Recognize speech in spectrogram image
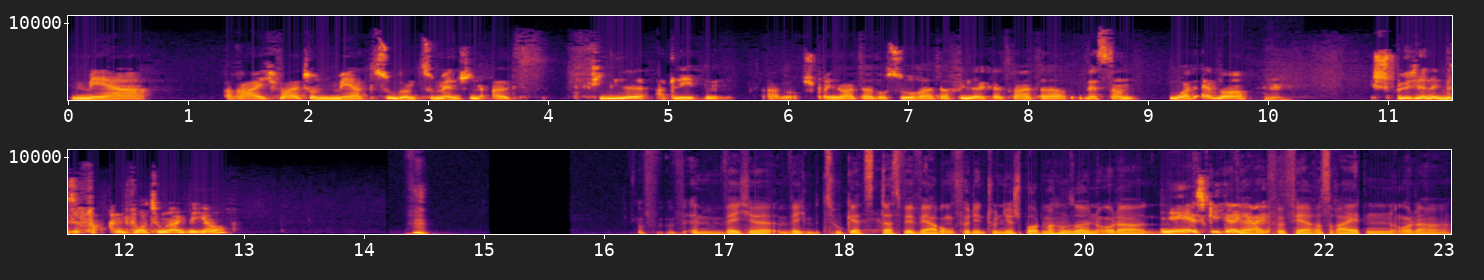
mehr Reichweite und mehr Zugang zu Menschen als viele Athleten. Also Springreiter, Dressurreiter, Vielseitigkeitsreiter, Western, whatever. Mhm. Spürt ihr eine gewisse Verantwortung eigentlich auch? Hm. In, welche, in welchem Bezug jetzt? Dass wir Werbung für den Turniersport machen sollen? Oder nee, es geht ja Werbung gar nicht. für faires Reiten? Oder?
